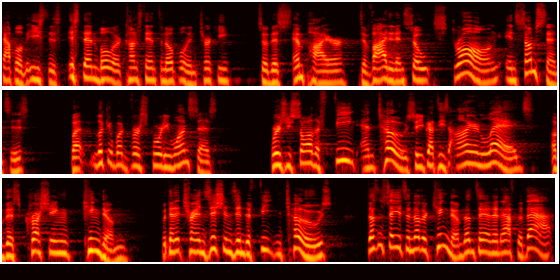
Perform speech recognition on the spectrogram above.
Capital of the East is Istanbul or Constantinople in Turkey. So this empire divided and so strong in some senses But look at what verse 41 says. Whereas you saw the feet and toes, so you've got these iron legs of this crushing kingdom, but then it transitions into feet and toes. Doesn't say it's another kingdom, doesn't say, and then after that.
